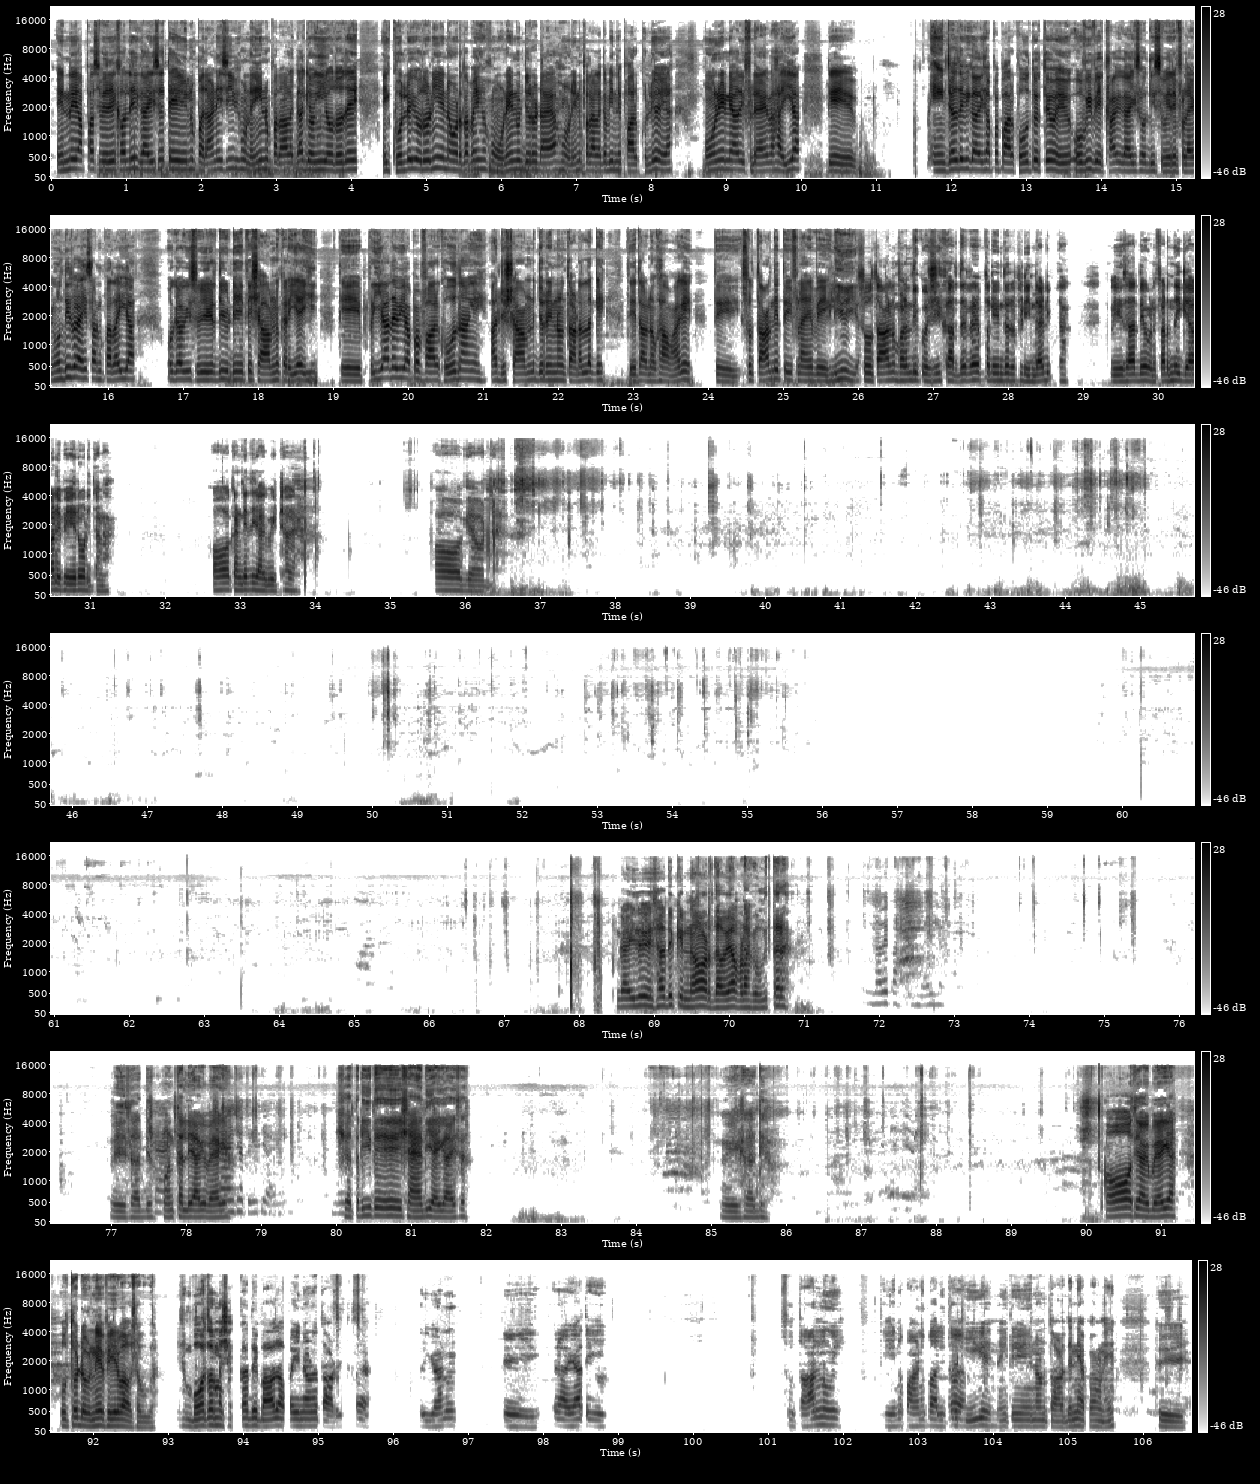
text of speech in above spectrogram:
ਇਹਨੇ ਆਪਾਂ ਸਵੇਰੇ ਖੋਲੀ ਗਾਈਸ ਤੇ ਇਹਨੂੰ ਪਤਾ ਨਹੀਂ ਸੀ ਵੀ ਹੁਣੇ ਇਹਨੂੰ ਪਤਾ ਲੱਗਾ ਕਿਉਂਕਿ ਉਦੋਂ ਦੇ ਇਹ ਖੋਲੇ ਉਦੋਂ ਨਹੀਂ ਇਹ ਨੋਟਦਾ ਪਈ ਹੁਣ ਇਹਨੂੰ ਜਦੋਂ ਡਾਇਆ, ਹੁਣ ਇਹਨੂੰ ਪਤਾ ਲੱਗਾ ਵੀ ਇਹਨੇ ਫਰ ਖੁੱਲੇ ਹੋਏ ਆ। ਹੁਣ ਇਹਨੇ ਆਦੀ ਫਲੈਂਗ ਵਿਖਾਈ ਆ ਤੇ ਐਂਜਲ ਦੇ ਵੀ ਗਾਇਸ਼ ਆਪਾਂ ਪਰ ਖੋਲ ਦਿੱਤੇ ਹੋਏ, ਉਹ ਵੀ ਵੇਖਾਂਗੇ ਗਾਇਸ਼ ਉਹਦੀ ਸਵੇਰੇ ਫਲੈਗ ਹੁੰਦੀ ਤਾਂ ਵੈਸੇ ਸਾਨੂੰ ਪਤਾ ਹੀ ਆ। ਉਹ ਕਿਉਂਕਿ ਸਵੇਰ ਦੀ ਉੱਠੀ ਤੇ ਸ਼ਾਮ ਨੂੰ ਕਰੀ ਆਈ ਸੀ ਤੇ ਪ੍ਰਿਆ ਦੇ ਵੀ ਆਪਾਂ ਫਾਰ ਖੋਲ ਦਾਂਗੇ। ਅੱਜ ਸ਼ਾਮ ਨੂੰ ਜਦੋਂ ਇਹਨਾਂ ਨੂੰ ਤਾੜਨ ਲੱਗੇ ਤੇ ਤੁਹਾਨੂੰ ਖਾਵਾਂਗੇ ਤੇ ਸੁਲਤਾਨ ਦੀ ਤੁਸੀਂ ਫਲੈਗ ਵੇਖ ਲਈ ਹੋਈ ਆ। ਸੁਲਤਾਨ ਨੂੰ ਫੜਨ ਦੀ ਕੋਸ਼ਿਸ਼ ਕਰਦੇ ਪਏ, ਪਰ ਇਹਦੇ ਤੋਂ ਨਹੀਂ ਪਿਆ। ਵੇਖ ਸਕਦੇ ਹੁਣ, ਫੜਨ ਦੇ ਗਿਆ, ਉਹਨੇ ਫੇਰ ਉੱਡ ਜਾਣਾ। ਉਹ ਕੰਡੇ ਤੇ ਜਾ ਕੇ ਬੈਠਾ ਹੋਇਆ। ਹੋ ਗਿਆ ਉੱਡ। ਗਾਈਸ ਵੇਖ ਸਕਦੇ ਕਿੰਨਾ ਉੜਦਾ ਹੋਇਆ ਆਪਣਾ ਕਬੂਤਰ। ਇਹਨਾਂ ਦੇ ਘਰ ਹੁੰਦਾ ਹੀ ਆ। ਵੇਖ ਸਕਦੇ ਹੋ, ਹੁਣ ਥੱਲੇ ਆ ਕੇ ਬਹਿ ਗਿਆ। ਛਤਰੀ ਤੇ ਆਏ ਛਤਰੀ ਤੇ ਸ਼ਾਇਦ ਹੀ ਆਏ ਗਾਇਸ ਵੇਖ ਸਕਦੇ ਹੋ। ਉਹ ਤੇ ਆ ਕੇ ਬਹਿ ਗਿਆ। ਉੱਥੋਂ ਡਾਉਨੇ ਫੇਰ ਵਾਪਸ ਆਊਗਾ। ਬਹੁਤ ਮਸ਼ੱਕਤ ਦੇ ਬਾਅਦ ਆਪਾਂ ਇਹਨਾਂ ਨੂੰ ਤਾੜ ਦਿੱਤਾ। ਹੈ ਪ੍ਰਿਆ ਨੂੰ ਤੇ ਰਾਇਆ ਤੇ ਸੁਲਤਾਨ ਨੂੰ ਵੀ ਤੇ ਇਹਨੂੰ ਪਾਣੀ ਪਾ ਦਿੱਤਾ ਹੋਇਆ। ਠੀਕ ਹੈ, ਨਹੀਂ ਤੇ ਇਹਨਾਂ ਨੂੰ ਤਾੜ ਦਿੰਨੇ ਆਪਾਂ ਹੁਣੇ। ਤੇ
